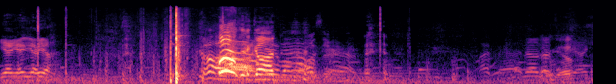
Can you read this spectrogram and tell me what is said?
Yeah, yeah, yeah, yeah. Oh, thank God. There. No, There we go.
